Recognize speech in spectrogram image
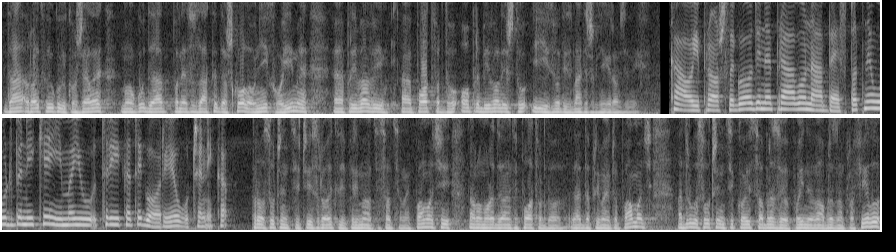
da roditelji ukoliko žele mogu da ponesu zahtev da škola u njihovo ime e, pribavi e, potvrdu o prebivalištu i izvodi iz matične knjige rođenih. Kao i prošle godine, pravo na besplatne učbenike imaju tri kategorije učenika. Prvo su učenici čiji su roditelji primalci socijalne pomoći, naravno moraju doneti potvrdu da, da primaju tu pomoć, a drugo su učenici koji se obrazuju po individualnom obrazovnom profilu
